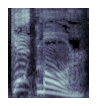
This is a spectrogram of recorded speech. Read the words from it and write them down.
Get more.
